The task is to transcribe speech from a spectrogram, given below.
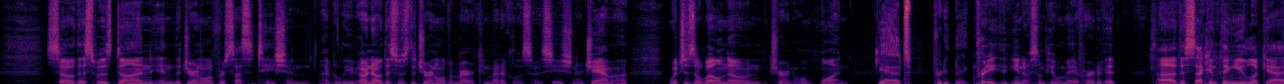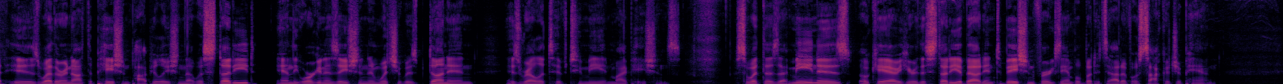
So this was done in the Journal of Resuscitation, I believe. Oh no, this was the Journal of American Medical Association or JAMA, which is a well-known journal. One, Yeah, it's pretty big. pretty, you know, some people may have heard of it. Uh, the second thing you look at is whether or not the patient population that was studied and the organization in which it was done in is relative to me and my patients. So what does that mean is, okay, I hear this study about intubation, for example, but it's out of Osaka, Japan.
